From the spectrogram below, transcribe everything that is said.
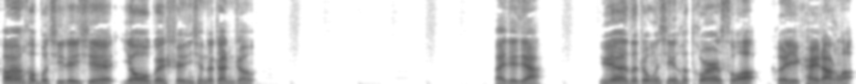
掺和不起这些妖怪神仙的战争。白姐姐，月子中心和托儿所可以开张了。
